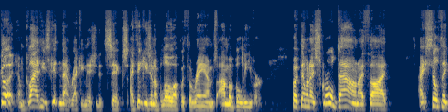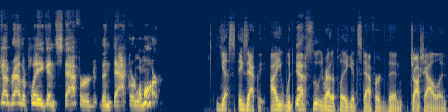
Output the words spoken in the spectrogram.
good. I'm glad he's getting that recognition at six. I think he's going to blow up with the Rams. I'm a believer. But then when I scrolled down, I thought, I still think I'd rather play against Stafford than Dak or Lamar. Yes, exactly. I would yeah. absolutely rather play against Stafford than Josh Allen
